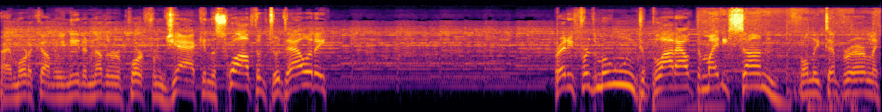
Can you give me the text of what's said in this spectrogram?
All right, more to come. We need another report from Jack in the swath of totality. Ready for the moon to blot out the mighty sun, only temporarily.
